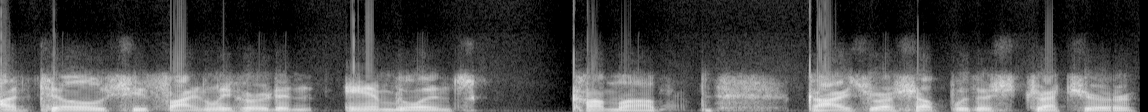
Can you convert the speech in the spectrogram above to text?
until she finally heard an ambulance come up. Guys rush up with a stretcher,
